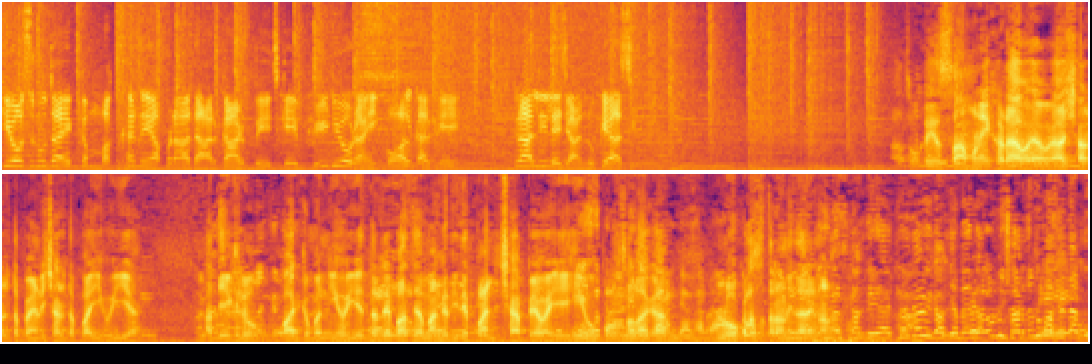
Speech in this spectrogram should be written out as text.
ਕਿ ਉਸ ਨੂੰ ਤਾਂ ਇੱਕ ਮੱਖਣ ਨੇ ਆਪਣਾ ਆਧਾਰ ਕਾਰਡ ਭੇਜ ਕੇ ਵੀਡੀਓ ਰਾਹੀਂ ਕਾਲ ਕਰਕੇ ਟਰਾਲੀ ਲੈ ਜਾਣ ਨੂੰ ਕਿਹਾ ਸੀ। ਤੁਹਾਡੇ ਸਾਹਮਣੇ ਖੜਾ ਹੋਇਆ ਹੋਇਆ ਸ਼ਰਟ, ਪੈਂਟ ਸ਼ਰਟ ਪਾਈ ਹੋਈ ਆ। ਆ ਦੇਖ ਲਓ ਪੱਗ ਬੰਨੀ ਹੋਈ ਇੱਧਰਲੇ ਪਾਸੇ ਮੰਗਦੀ ਤੇ ਪੰਜ ਛਾਪਿਆ ਹੋਇਆ ਇਹੀ ਉਹ ਪੁਲਿਸ ਵਾਲਾਗਾ ਲੋਕਲ ਸਤਰਾਣੀ ਦਾ ਰਹਿਣਾ। ਬਿਜ਼ਨਸ ਕਰਦੇ ਆ ਇੱਥੇ ਵੀ ਕਰਦੇ ਆ ਮੈਂ ਗੱਲ ਉਹਨੂੰ ਛੱਡ ਦੇ ਉਹਨੂੰ ਪਾਸੇ ਕਰ ਦੇ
